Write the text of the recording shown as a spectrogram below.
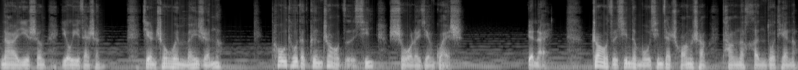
那医生犹豫再三，见周围没人了，偷偷的跟赵子欣说了一件怪事。原来，赵子欣的母亲在床上躺了很多天了，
